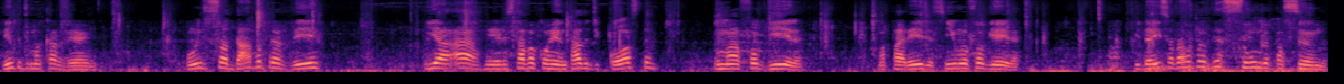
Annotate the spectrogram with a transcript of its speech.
dentro de uma caverna, onde só dava para ver e a, ah, ele estava acorrentado de costa uma fogueira, uma parede assim, uma fogueira. E daí só dava para ver a sombra passando.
